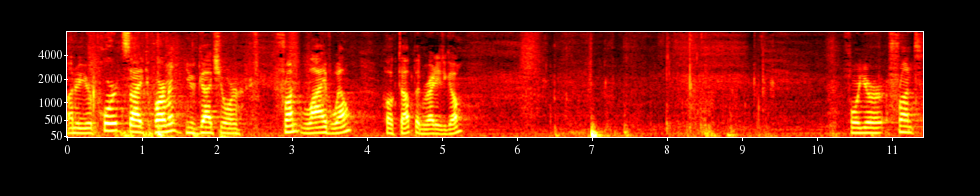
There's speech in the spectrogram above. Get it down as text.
Under your port side compartment, you've got your front live well hooked up and ready to go. For your front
